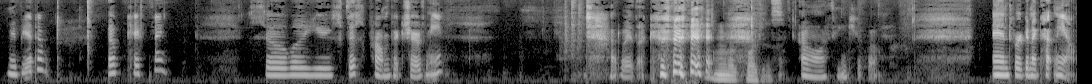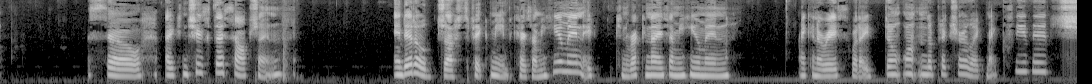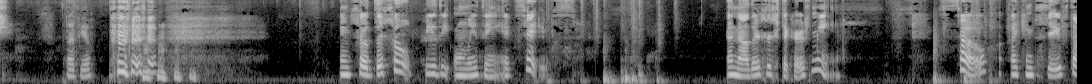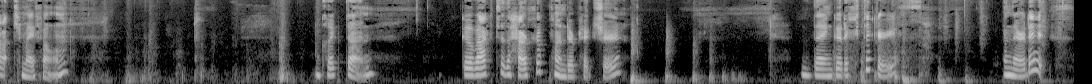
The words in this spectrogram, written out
Maybe I don't. Okay, fine. So we'll use this prom picture of me. How do I look? Mm, you look gorgeous. Oh, thank you. And we're going to cut me out. So I can choose this option. And it'll just pick me because I'm a human. It can recognize I'm a human. I can erase what I don't want in the picture, like my cleavage. Love you. And so this will be the only thing it saves. And now there's a sticker of me. So I can save that to my phone. Click done. Go back to the House of Plunder picture. Then go to stickers. And there it is.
